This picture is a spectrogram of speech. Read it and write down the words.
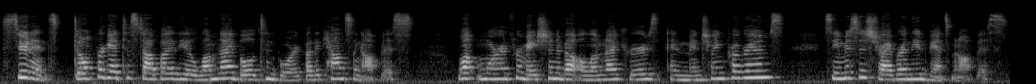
Students, don't forget to stop by the Alumni Bulletin Board by the Counseling Office. Want more information about alumni careers and mentoring programs? See Mrs. Schreiber in the Advancement Office.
